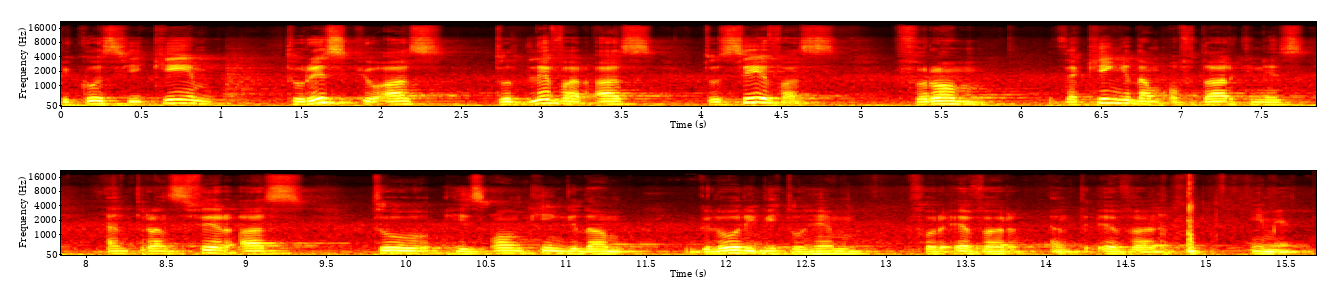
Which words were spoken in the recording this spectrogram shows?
because he came to rescue us, to deliver us, to save us from the kingdom of darkness and transfer us to his own kingdom. Glory be to him forever and ever. Amen.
